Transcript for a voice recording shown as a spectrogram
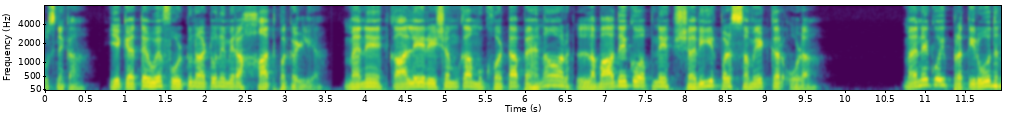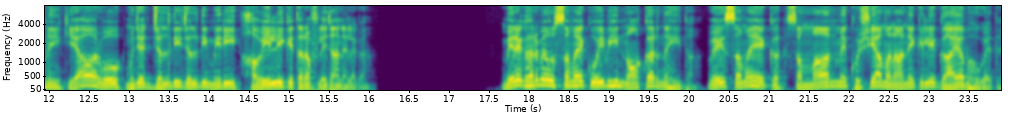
उसने कहा। यह कहते हुए फोर्टुनाटो ने मेरा हाथ पकड़ लिया। मैंने काले रेशम का मुखौटा पहना और लबादे को अपने शरीर पर समेट कर ओढ़ा। मैंने कोई प्रतिरोध नहीं किया और वो मुझे जल्दी जल्दी मेरी हवेली की तरफ़ ले जाने लगा। मेरे घर में उस समय कोई भी नौकर नहीं था। वे इस समय एक सम्मान में खुशियाँ मनाने के लिए गायब हो गए थे।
